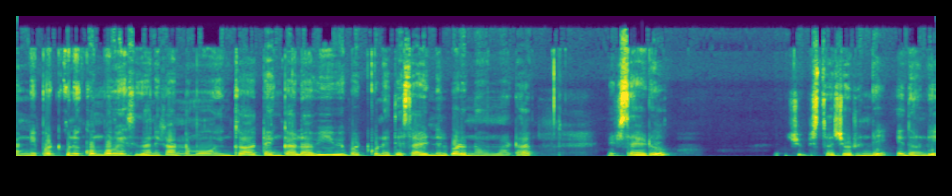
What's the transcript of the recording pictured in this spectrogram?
అన్ని పట్టుకుని కుంభం వేసేదానికి అన్నము ఇంకా టెంకాయలు అవి ఇవి పట్టుకుని అయితే సైడ్ నిలబడి ఉన్నాం అనమాట ఇటు సైడు చూపిస్తా చూడండి ఇదండి.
